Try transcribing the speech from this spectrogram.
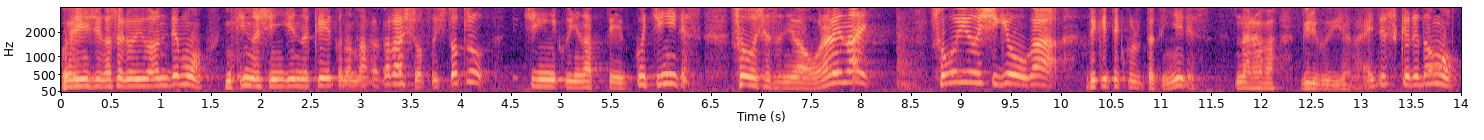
親父がそれを言わんでも日の新人の稽古の中から一つ一つ血肉になっていくうちにです。創設にはおられない。そういう修行ができてくる時にです。ならばビリグリじゃないですけれども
